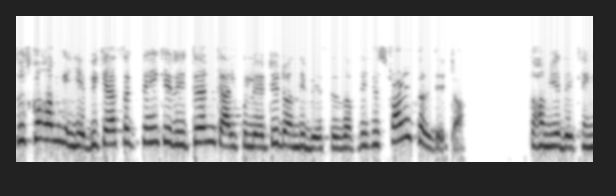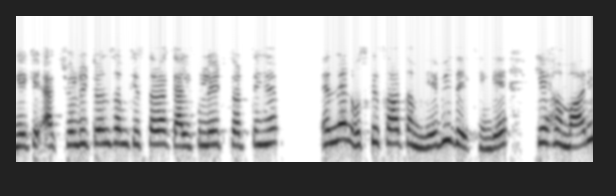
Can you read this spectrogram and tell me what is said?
تو اس کو ہم یہ بھی کہہ سکتے ہیں کہ return calculated on the base of the historical data تو ہم یہ دیکھیں گے کہ ایکچوئل ریٹرنس ہم کس طرح کیلکولیٹ کرتے ہیں اینڈ دین اس کے ساتھ ہم یہ بھی دیکھیں گے کہ ہماری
